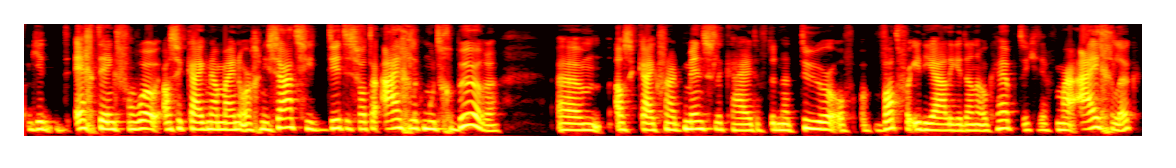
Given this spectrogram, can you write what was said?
je echt denkt van wow, als ik kijk naar mijn organisatie, dit is wat er eigenlijk moet gebeuren. Ehm, als ik kijk vanuit menselijkheid of de natuur of wat voor idealen je dan ook hebt, dat je zegt, maar eigenlijk.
